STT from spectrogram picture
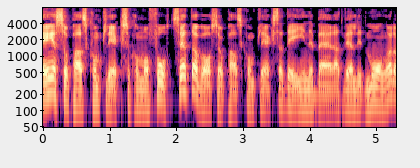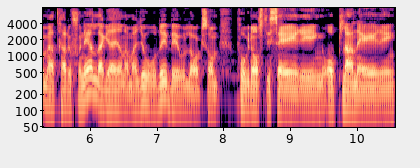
är så pass komplex och kommer att fortsätta vara så pass komplex att det innebär att väldigt många av de här traditionella grejerna man gjorde i bolag som prognostisering och planering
